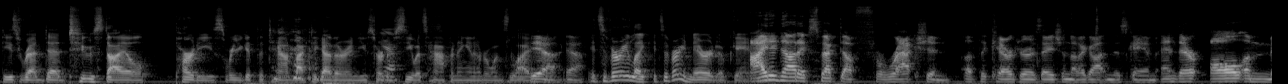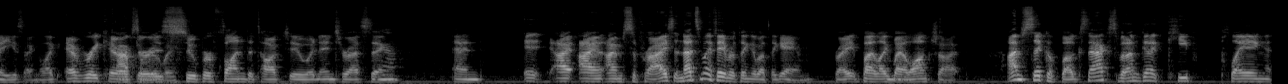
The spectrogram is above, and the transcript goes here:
these Red Dead 2 style parties where you get the town back together and you sort Yeah. of see what's happening in everyone's life. Yeah, And yeah. It's a very like it's a very narrative game. I did not expect a fraction of the characterization that I got in this game, and they're all amazing. Like every character Absolutely. is super fun to talk to and interesting, Yeah. and it, I, I I'm surprised, and that's my favorite thing about the game, right? By like by a Mhm. long shot. I'm sick of bug snacks, but I'm gonna keep playing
